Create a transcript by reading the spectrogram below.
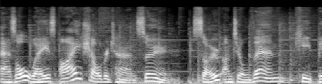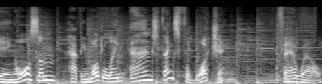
As always, I shall return soon. So until then, keep being awesome, happy modelling, and thanks for watching. Farewell.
